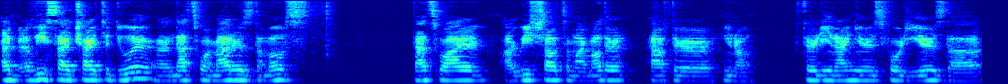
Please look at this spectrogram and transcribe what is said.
at, at least I tried to do it. And that's what matters the most. That's why I reached out to my mother after, you know, 39 years, 40 years that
